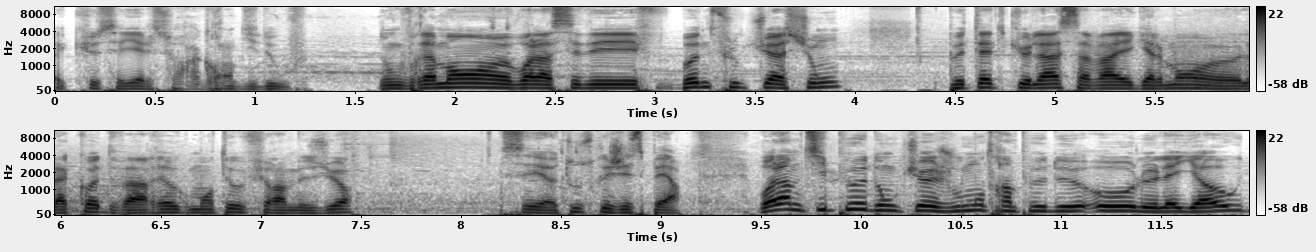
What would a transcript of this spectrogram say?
la queue, ça y est, elle sera grandie de ouf. Donc vraiment, euh, voilà, c'est des bonnes fluctuations. Peut-être que là, ça va également, euh, la cote va réaugmenter au fur et à mesure. C'est euh, tout ce que j'espère. Voilà un petit peu, donc je vous montre un peu de haut le layout.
